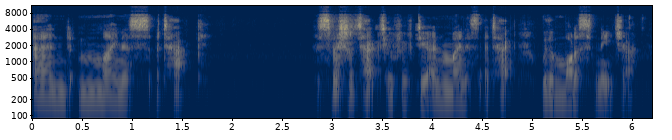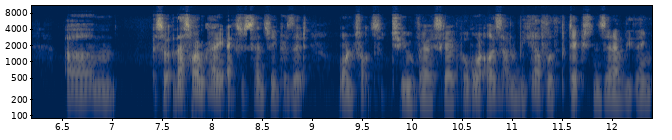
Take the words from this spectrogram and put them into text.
and minus attack. Special attack 250 and minus attack with a modest nature. Um, so that's why I'm carrying extra sensory because it one shots two very scary Pokemon. I just have to be careful with predictions and everything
